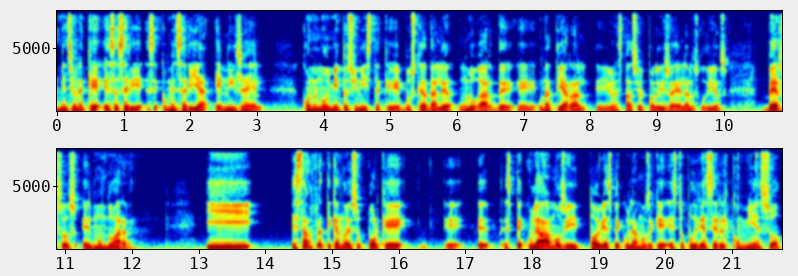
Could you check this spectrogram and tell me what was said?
mencionan que esa serie se comenzaría en Israel con un movimiento sionista que busca darle un lugar de eh, una tierra y un espacio al pueblo de Israel, a los judíos, versus el mundo árabe. Y estábamos platicando eso porque eh, eh, especulábamos y todavía especulamos de que esto podría ser el comienzo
